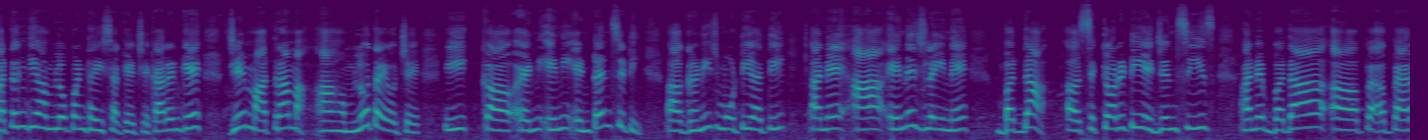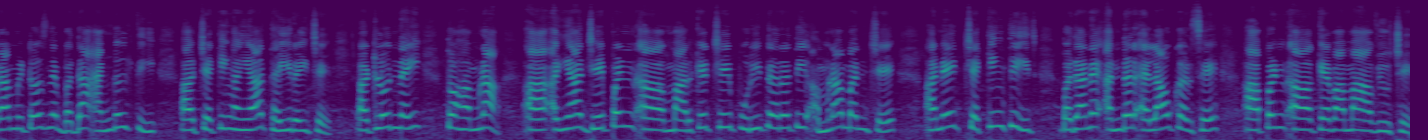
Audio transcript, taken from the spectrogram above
આતંકી હમલો પણ થઈ શકે છે. કારણ કે જે માત્રામાં આ હમલો થયો છે એ એની ઇન્ટેન્સિટી ઘણી જ મોટી હતી અને આ એને જ લઈને બધા સિક્યોરિટી એજન્સીઝ અને બધા પેરામીટર્સ ને બધા એંગલથી ચેકિંગ અહીંયા થઈ રહી છે. આટલો જ નહીં તો હમણાં અહીંયા જે પણ માર્કેટ છે એ પૂરી તરહથી હમણાં બંધ છે અને ચેકિંગથી જ બધાને અંદર એલાવ કરશે આ પણ કહેવામાં આવ્યું છે.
